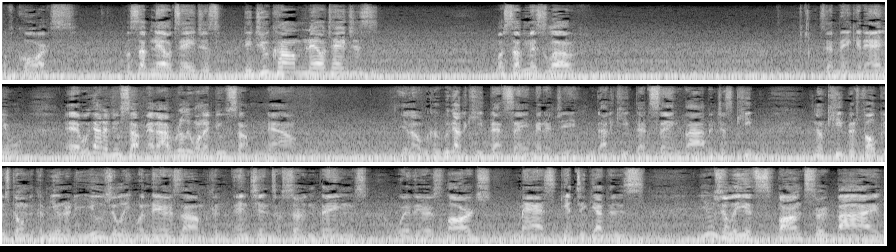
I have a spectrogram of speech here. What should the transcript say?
of course. What's up, Nail Tages? Did you come, Nail Tages? What's up, Miss Love? Said make it annual. Yeah, we got to do something, man. I really want to do something now. You know, because we got to keep that same energy, got to keep that same vibe, and just keep, you know, keep it focused on the community. Usually, when there's um, conventions or certain things where there's large mass get-togethers, usually it's sponsored by,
